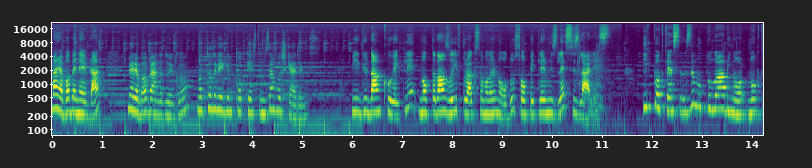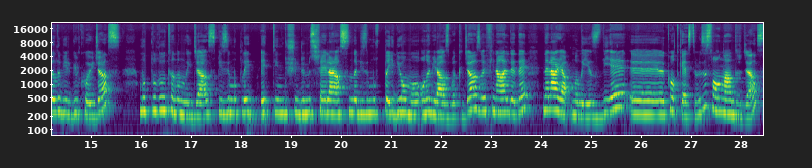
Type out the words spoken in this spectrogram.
Merhaba ben Evren. Merhaba ben de Duygu. Noktalı Virgül podcastimize hoş geldiniz. Virgülden kuvvetli, noktadan zayıf duraksamaların olduğu sohbetlerimizle sizlerleyiz. İlk podcastimizde mutluluğa bir noktalı virgül koyacağız. Mutluluğu tanımlayacağız. Bizi mutlu ettiğini düşündüğümüz şeyler aslında bizi mutlu ediyor mu ona biraz bakacağız. Ve finalde de neler yapmalıyız diye podcastimizi sonlandıracağız.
